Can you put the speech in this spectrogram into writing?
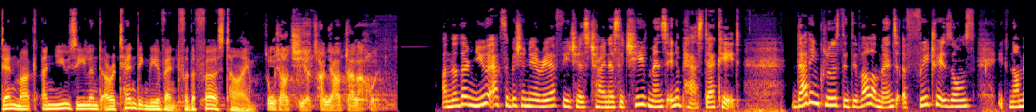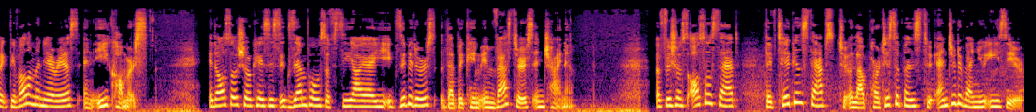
Denmark, and New Zealand are attending the event for the first time. Another new exhibition area features China's achievements in the past decade. That includes the development of free trade zones, economic development areas, and e-commerce. It also showcases examples of CIIE exhibitors that became investors in China. Officials also said they've taken steps to allow participants to enter the venue easier.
